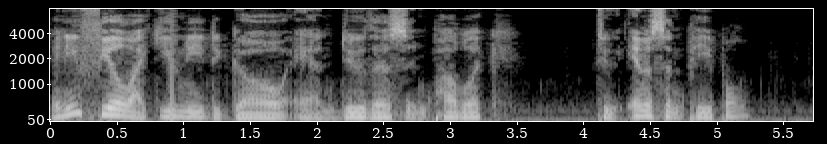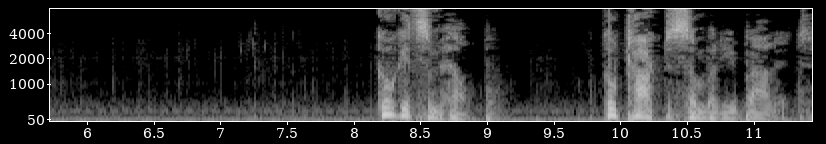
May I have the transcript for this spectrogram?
and you feel like you need to go and do this in public to innocent people, go get some help. Go talk to somebody about it.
